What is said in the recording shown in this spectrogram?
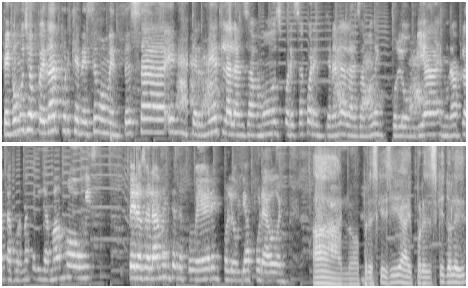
Tengo mucho pesar porque en este momento está en internet, la lanzamos por esta cuarentena, la lanzamos en Colombia en una plataforma que se llama Movies pero solamente se puede ver en Colombia por ahora. Ah, no, pero es que sí hay, por eso es que yo le...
